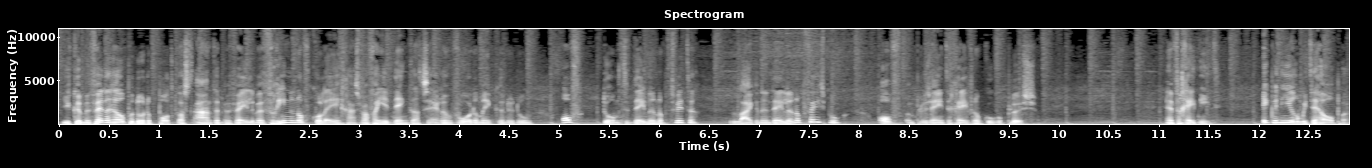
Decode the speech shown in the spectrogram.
Je kunt me verder helpen door de podcast aan te bevelen bij vrienden of collega's waarvan je denkt dat ze er hun voordeel mee kunnen doen. Of door hem te delen op Twitter, liken en delen op Facebook of een plus 1 te geven op Google+. En vergeet niet, ik ben hier om je te helpen.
